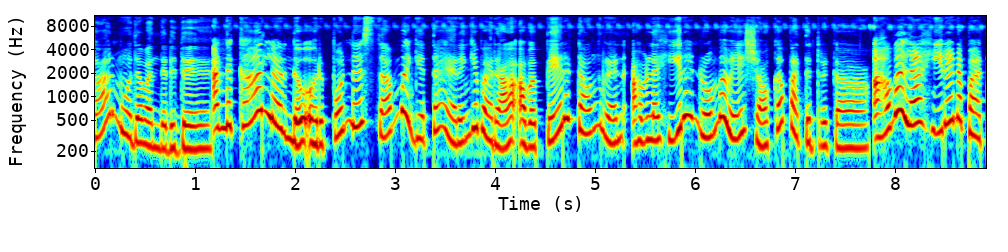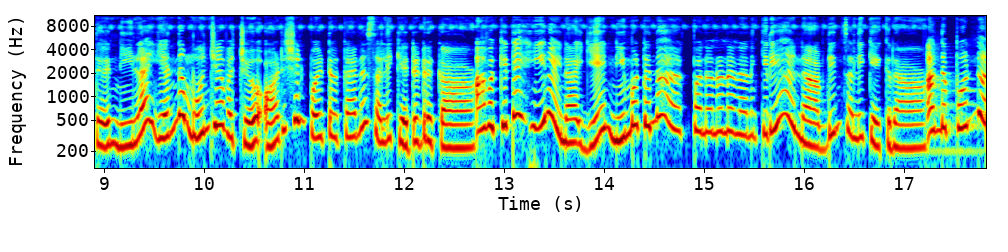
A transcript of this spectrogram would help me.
கார் மோத வந்துடுது. அந்த கார்ல இருந்து ஒரு பொண்ணு செம்ம கெத்தா இறங்கி வரா. அவ பேரு டாங் டாங்ரன் அவளை ஹீரன் ரொம்பவே ஷாக்கா பாத்துட்டு இருக்கா அவள ஹீரனை பார்த்து நீலா எந்த மூஞ்சிய வச்சு ஆடிஷன் போயிட்டு இருக்கான்னு சொல்லி கேட்டுட்டு இருக்கா அவகிட்ட ஹீரோயினா ஏன் நீ மட்டும் தான் ஆக்ட் பண்ணணும்னு நினைக்கிறியா என்ன? அப்படின்னு சொல்லி கேக்குறா. அந்த பொண்ணு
